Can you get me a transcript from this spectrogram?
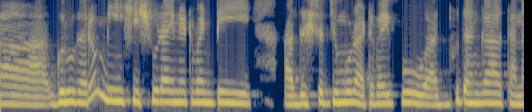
ఆ, గురుగారు మీ శిష్యుడైనటువంటి ఆ అటువైపు అద్భుతంగా తన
